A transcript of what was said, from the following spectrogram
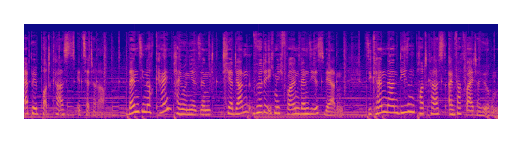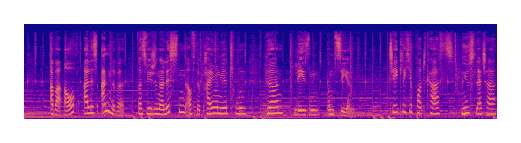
Apple Podcasts etc. Wenn Sie noch kein Pionier sind, tja, dann würde ich mich freuen, wenn Sie es werden. Sie können dann diesen Podcast einfach weiterhören. Aber auch alles andere, was wir Journalisten auf The Pioneer tun, hören, lesen und sehen tägliche Podcasts, Newsletter,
